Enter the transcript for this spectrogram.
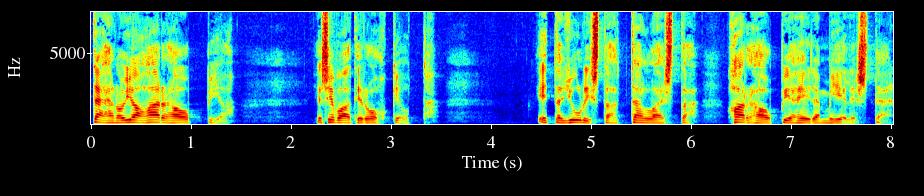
Tähän on ihan harha oppia. Ja se vaati rohkeutta että julistaa tällaista harhaoppia heidän mielestään,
